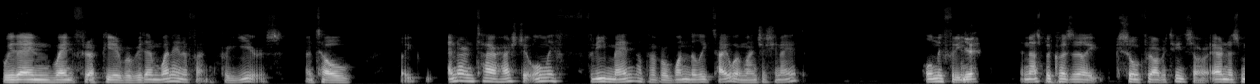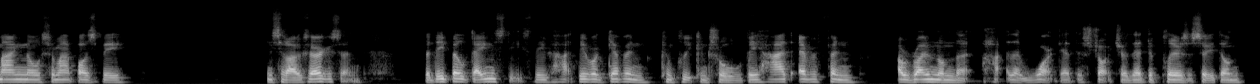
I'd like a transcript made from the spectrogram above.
We then went for a period where we didn't win anything for years until, like, in our entire history, only three men have ever won the league title in Manchester United. Only three. Yeah. And that's because of like so few between. So Ernest Mangnall, Sir Matt Busby, and Sir Alex Ferguson. But they built dynasties. They had they were given complete control. They had everything around them that that worked. They had the structure. They had the players that suited them.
